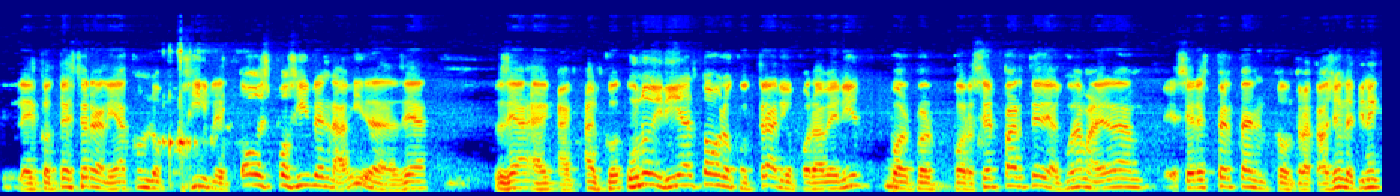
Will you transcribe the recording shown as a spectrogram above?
el contexto de realidad con lo posible. Todo es posible en la vida. O sea, o sea uno diría todo lo contrario, por haber, por, por, ser parte de alguna manera, ser experta en contratación, le tiene,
